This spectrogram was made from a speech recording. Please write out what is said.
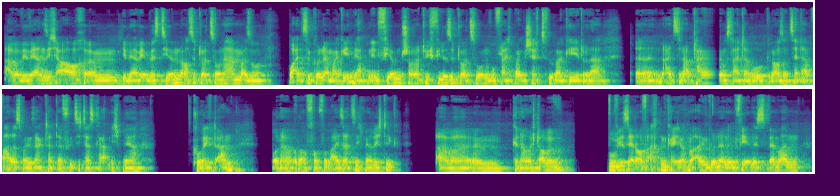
Aber wir werden sicher auch, ähm, je mehr wir investieren, auch Situationen haben, also wo Einzelgründer mal gehen. Wir hatten in Firmen schon natürlich viele Situationen, wo vielleicht mal ein Geschäftsführer geht oder äh, ein einzelner Abteilungsleiter, wo genau so ein Setup war, dass man gesagt hat, da fühlt sich das gerade nicht mehr korrekt an oder, oder auch vom, vom Einsatz nicht mehr richtig. Aber ähm, genau, ich glaube, wo wir sehr darauf achten, kann ich auch nur allen Gründern empfehlen, ist, wenn man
